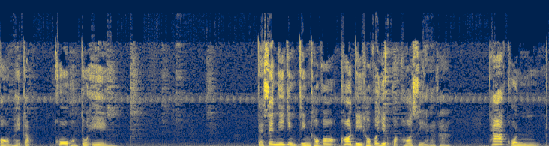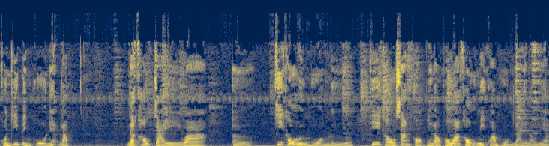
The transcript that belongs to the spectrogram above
กรอบให้กับคู่ของตัวเอง แต่เส้นนี้จริง ๆเขาก็ข้อดีเขาก็เยอะกว่าข้อเสียนะคะ ถ้าคนคนที่เป็นคู่เนี่ยรับ และเข้าใจว่า เออที่เขาหึงหวงหรือที่เขาสร้างกรอบให้เรา เพราะว่าเขามีความห่วงใยเราเนี่ย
